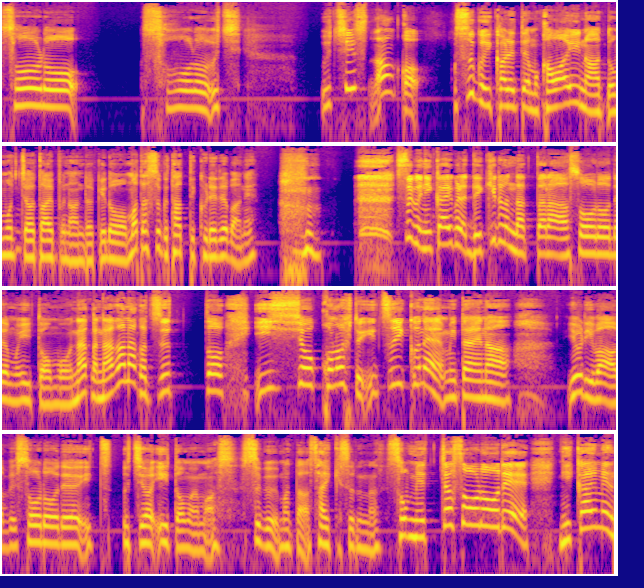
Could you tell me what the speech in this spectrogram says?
早漏、早漏、うち、うち、なんか、すぐ行かれても可愛いなって思っちゃうタイプなんだけど、またすぐ立ってくれればね。すぐ2回ぐらいできるんだったら、早漏でもいいと思う。なんか長々ずっと、一生この人いつ行くねみたいな、よりは、早漏で、うちはいいと思います。すぐまた再起するな。そう、めっちゃ早漏で、2回目、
